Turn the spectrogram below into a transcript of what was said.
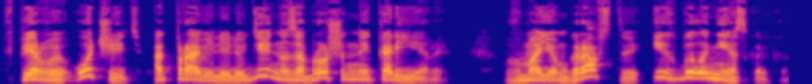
В первую очередь отправили людей на заброшенные карьеры. В моем графстве их было несколько.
